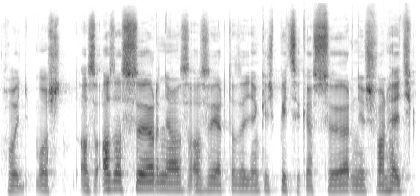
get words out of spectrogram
Hogy most az, az a szörny, az azért az egy ilyen kis picike szörny, és van egy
